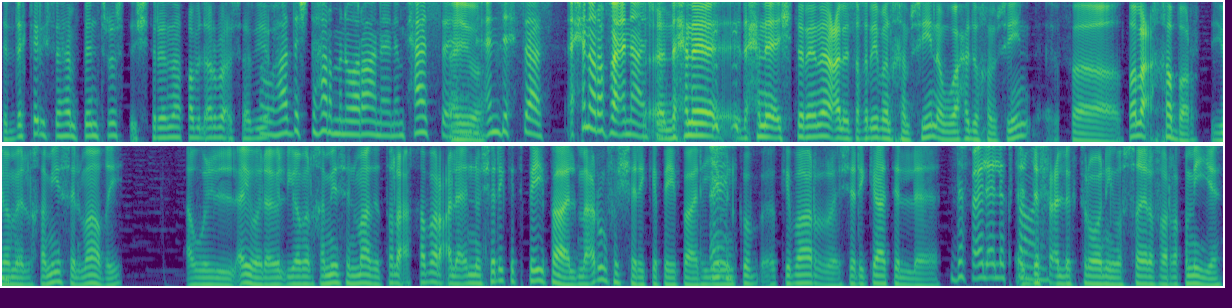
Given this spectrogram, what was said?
تتذكري سهم بنترست اشتريناه قبل أربع أسابيع وهذا اشتهر من ورانا أنا محاسة يعني أيوة. عندي إحساس إحنا رفعناه. نحن نحن اشتريناه على تقريبا 50 أو 51 فطلع خبر يوم الخميس الماضي أو أيوه اليوم الخميس الماضي طلع خبر على إنه شركة باي بال معروفة الشركة باي بال هي أي. من كب- كبار شركات ال- دفع الإلكتروني الدفع الإلكتروني والصيرفه الرقمية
